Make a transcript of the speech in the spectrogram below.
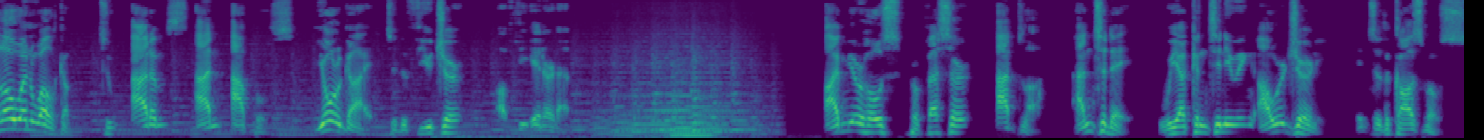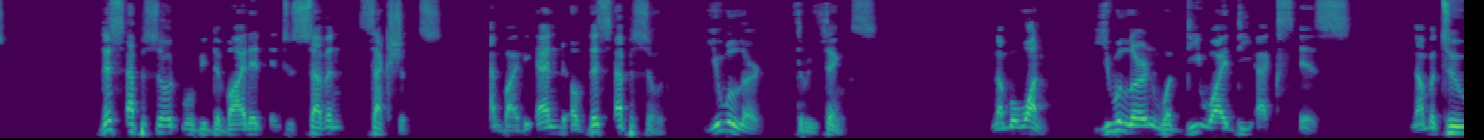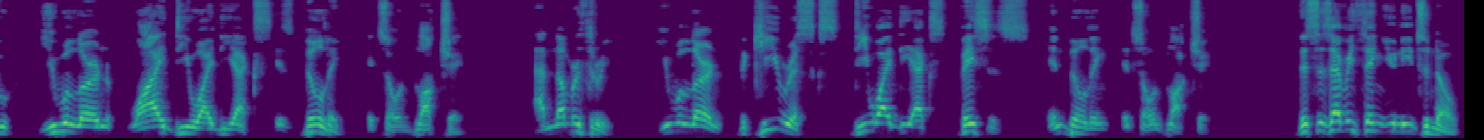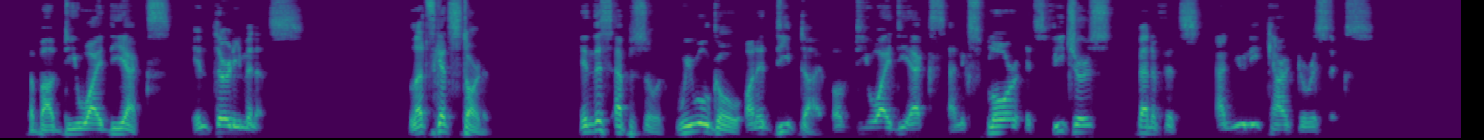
Hello and welcome to Atoms and Apples, your guide to the future of the internet. I'm your host, Professor Adla, and today we are continuing our journey into the cosmos. This episode will be divided into seven sections, and by the end of this episode, you will learn three things. Number one, you will learn what DYDX is. Number two, you will learn why DYDX is building its own blockchain. And number three, you will learn the key risks DYDX faces in building its own blockchain. This is everything you need to know about DYDX in 30 minutes. Let's get started. In this episode, we will go on a deep dive of DYDX and explore its features, benefits, and unique characteristics.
